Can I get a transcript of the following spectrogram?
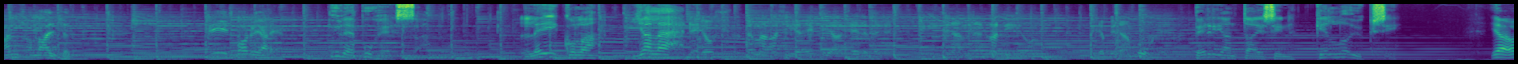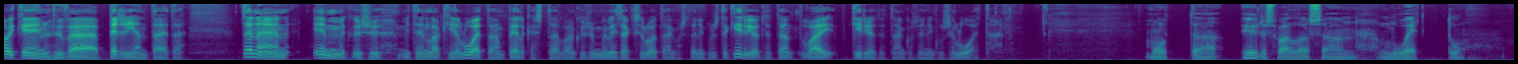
kansalaiset, Yle puheessa. Leikola ja Lähde. Jos tämä asia ei pian selvene, minä menen radioon ja pidän puheen. Perjantaisin kello yksi. Ja oikein hyvää perjantaita. Tänään emme kysy, miten lakia luetaan pelkästään, vaan kysymme lisäksi, luetaanko sitä niin kuin sitä kirjoitetaan vai kirjoitetaanko se niin kuin se luetaan. Mutta Yhdysvalloissa on luettu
